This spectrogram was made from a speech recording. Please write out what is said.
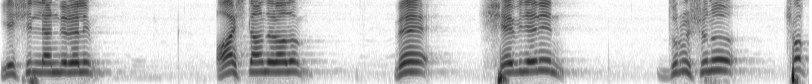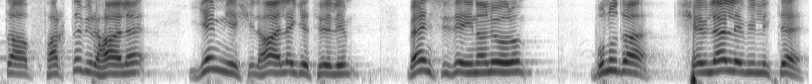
yeşillendirelim, ağaçlandıralım ve şevlerin duruşunu çok daha farklı bir hale, yemyeşil hale getirelim. Ben size inanıyorum. Bunu da şevlerle birlikte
